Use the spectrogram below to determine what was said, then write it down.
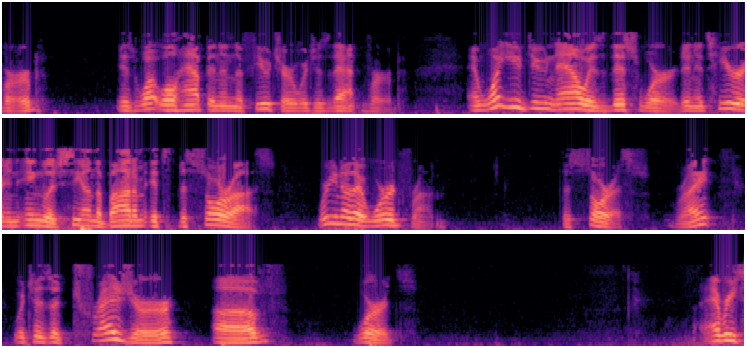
verb, is what will happen in the future, which is that verb. And what you do now is this word, and it's here in English. See on the bottom, it's the soros. Where do you know that word from? Thesaurus, right? Which is a treasure of words. Every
